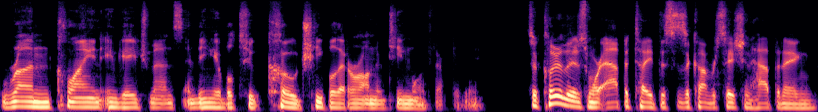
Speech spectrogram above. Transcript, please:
run client engagements and being able to coach people that are on their team more effectively. So clearly there's more appetite. This is a conversation happening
